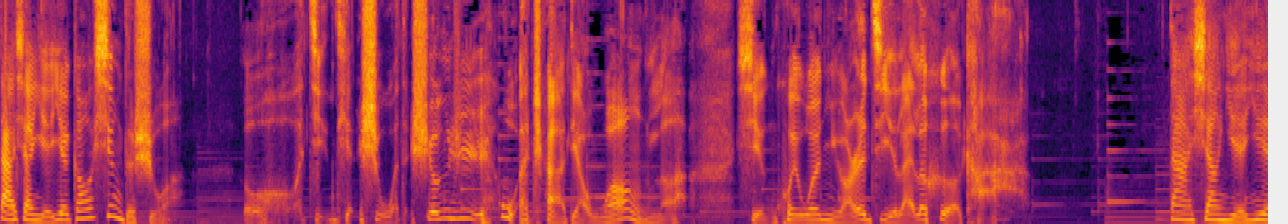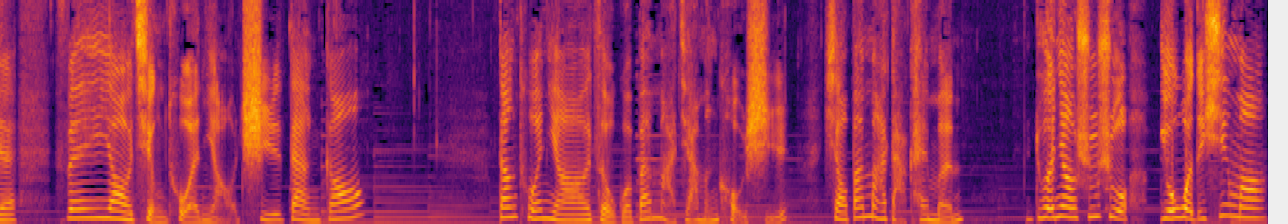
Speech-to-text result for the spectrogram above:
大象爷爷高兴地说。哦，今天是我的生日，我差点忘了。幸亏我女儿寄来了贺卡。大象爷爷非要请鸵鸟吃蛋糕。当鸵鸟走过斑马家门口时，小斑马打开门：“鸵鸟叔叔，有我的信吗？”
